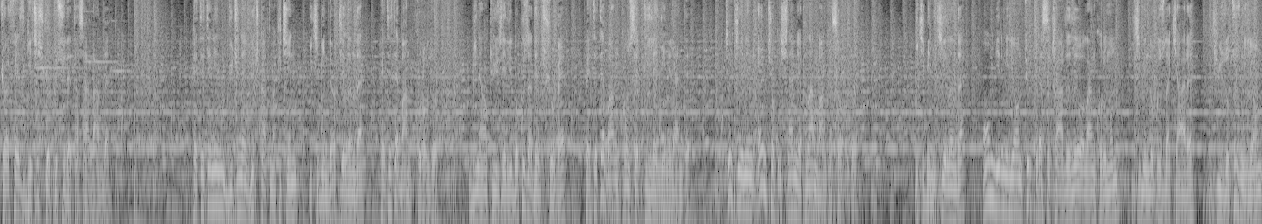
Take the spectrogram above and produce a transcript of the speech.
Körfez Geçiş Köprüsü de tasarlandı. PTT'nin gücüne güç katmak için 2004 yılında PTT Bank kuruldu. 1659 adet şube PTT Bank konseptiyle yenilendi. Türkiye'nin en çok işlem yapılan bankası oldu. 2002 yılında 11 milyon Türk lirası karlılığı olan kurumun 2009'da karı 230 milyon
